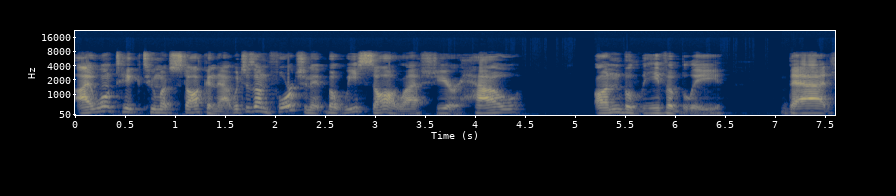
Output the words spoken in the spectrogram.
I won't take too much stock in that, which is unfortunate, but we saw last year how unbelievably bad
